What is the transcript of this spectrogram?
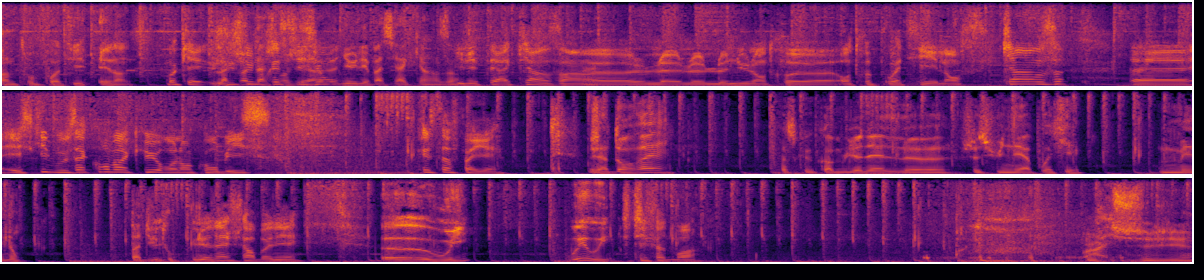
entre Poitiers et Lens. Ok, La juste une changé, précision. hein, le nul est passé à 15. hein. Il était à 15, hein, euh, le, le- le nul entre, entre Poitiers et Lens. 15. Euh, Est-ce qu'il vous a convaincu, Roland Courbis? Christophe Payet J'adorerais, parce que comme Lionel, euh, je suis né à Poitiers, mais non, pas du tout. Lionel Charbonnier Euh, oui. Oui, oui. Stephen Brun Ouais, je-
